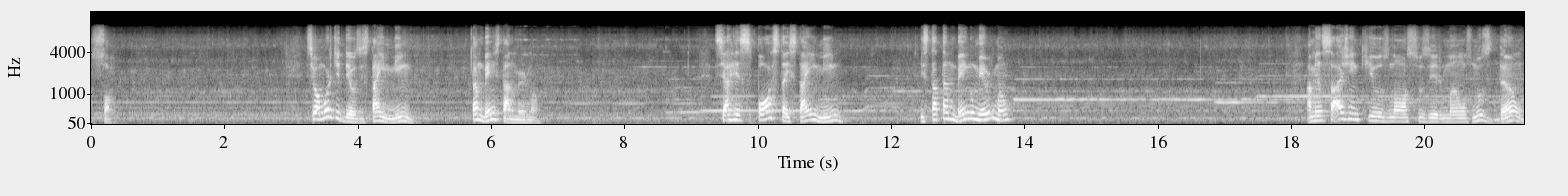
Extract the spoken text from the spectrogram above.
só. Se o amor de Deus está em mim, também está no meu irmão. Se a resposta está em mim, está também no meu irmão. A mensagem que os nossos irmãos nos dão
